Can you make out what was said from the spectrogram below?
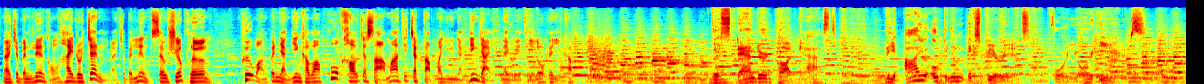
ไม่ว่าจะเป็นเรื่องของไฮโดรเจนไม่ว่าจะเป็นเรื่องเซลล์เชื้อเพลิง เพื่อหวังเป็นอย่างยิ่งครับว่าพวกเขาจะสามารถที่จะกลับมายืนอย่างยิ่งใหญ่ในเวทีโลกได้อีกครับ The Standard Podcast, the eye opening experience for your ears.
